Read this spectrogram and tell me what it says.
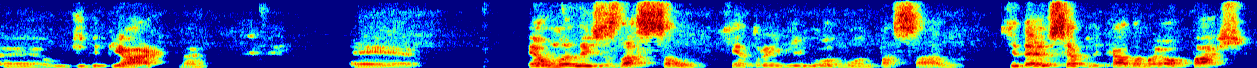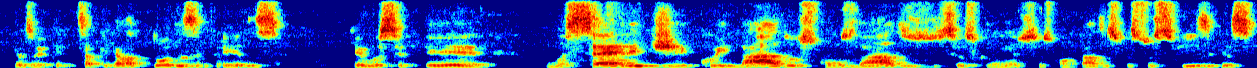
é, o GDPR, né? É, é uma legislação entrou em vigor no ano passado, que deve ser aplicada à maior parte, quer dizer, tem que ser aplicada a todas as empresas, que é você ter uma série de cuidados com os dados dos seus clientes, seus contatos, das pessoas físicas,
